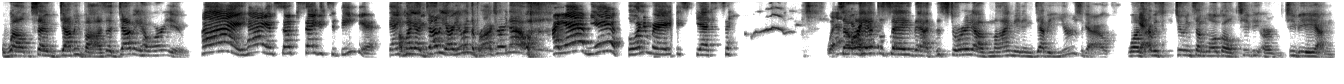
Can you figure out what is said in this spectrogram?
Well, so Debbie Bazza. Debbie, how are you? Hi, hi. I'm so excited to be here. Thank oh my God, Debbie, are you in the Bronx right now? I am, yeah. Born and raised, yes. so I have to say that the story of my meeting Debbie years ago was yes. I was doing some local TV or TV and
